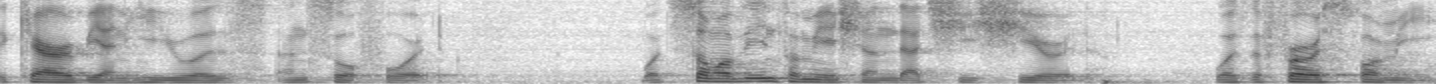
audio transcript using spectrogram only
the Caribbean heroes and so forth. But some of the information that she shared was the first for me.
